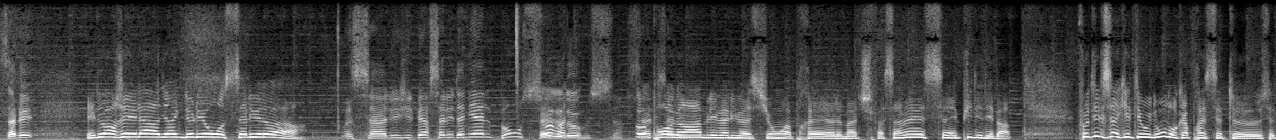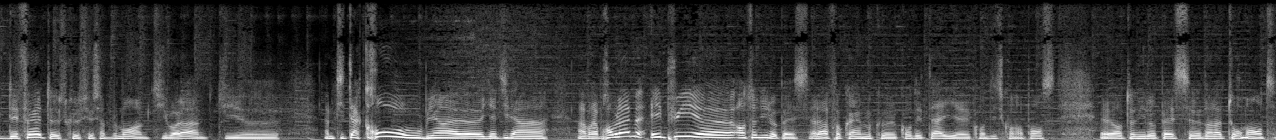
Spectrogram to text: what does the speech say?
Salut Edouard G est là, en direct de Lyon. Salut Edouard. Salut Gilbert, salut Daniel, bonsoir Salut à tous. Au Salut, programme, l'évaluation après le match face à Metz et puis des débats. Faut-il s'inquiéter ou non donc après cette, euh, cette défaite Est-ce que c'est simplement un petit voilà un petit euh, un petit accro ou bien euh, y a-t-il un, un vrai problème? Et puis euh, Anthony Lopez. Là, il faut quand même que- qu'on détaille, qu'on dise ce qu'on en pense. Euh, Anthony Lopez dans la tourmente.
